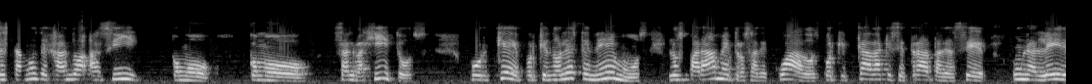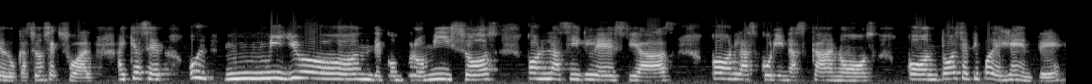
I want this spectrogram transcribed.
estamos dejando así como como salvajitos. ¿Por qué? Porque no les tenemos los parámetros adecuados, porque cada que se trata de hacer una ley de educación sexual, hay que hacer un millón de compromisos con las iglesias, con las corinas canos, con todo ese tipo de gente,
